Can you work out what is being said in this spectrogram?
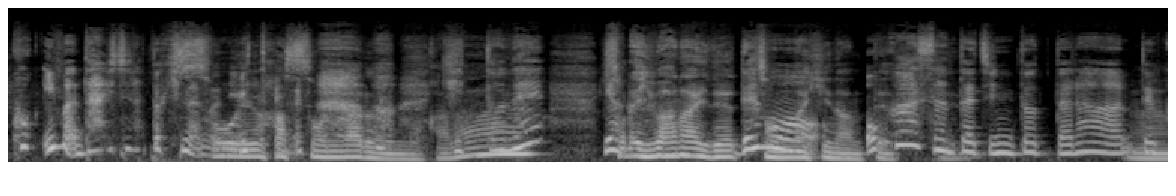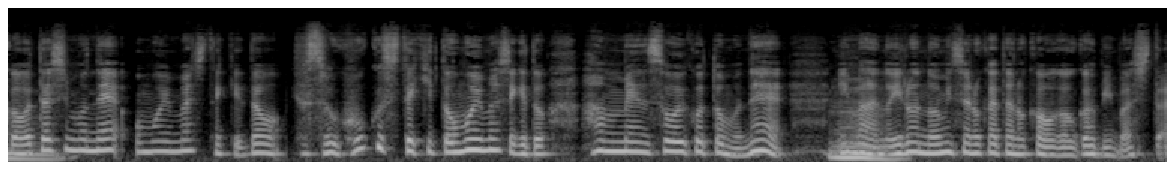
こ今大事な時なのに。そういう発想になるのかな。きっとね。それ言わないででそんなも日なんて。お母さんたちにとったらっていうかうん。私もね思いましたけどすごく素敵と思いましたけど反面そういうこともね今うん。あのいろんなお店の方の顔が浮かびました。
